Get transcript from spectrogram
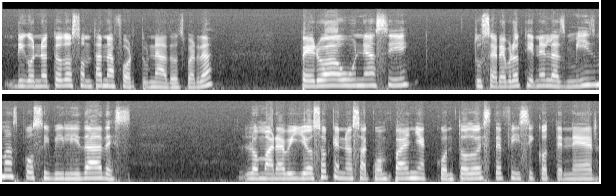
digo, no todos son tan afortunados, ¿verdad? Pero aún así, tu cerebro tiene las mismas posibilidades. Lo maravilloso que nos acompaña con todo este físico, tener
